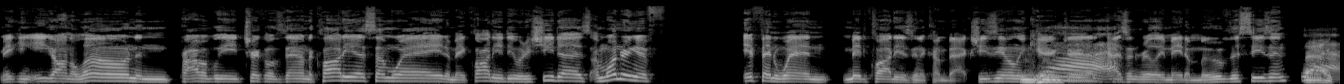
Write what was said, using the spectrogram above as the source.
making Egon alone and probably trickles down to Claudia some way to make Claudia do what she does. I'm wondering if if and when mid Claudia is going to come back. She's the only Mhm. character that hasn't really made a move this season. Yeah.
